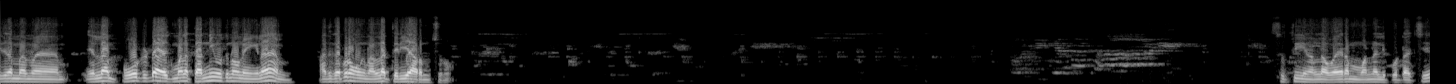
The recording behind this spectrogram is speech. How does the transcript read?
இது நம்ம எல்லாம் போட்டுட்டு அதுக்கு மேலே தண்ணி ஊற்றணும்னு வைங்களேன் அதுக்கப்புறம் உங்களுக்கு நல்லா தெரிய ஆரம்பிச்சிடும் சுற்றி நல்லா உயரம் மண்ணள்ளி போட்டாச்சு.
